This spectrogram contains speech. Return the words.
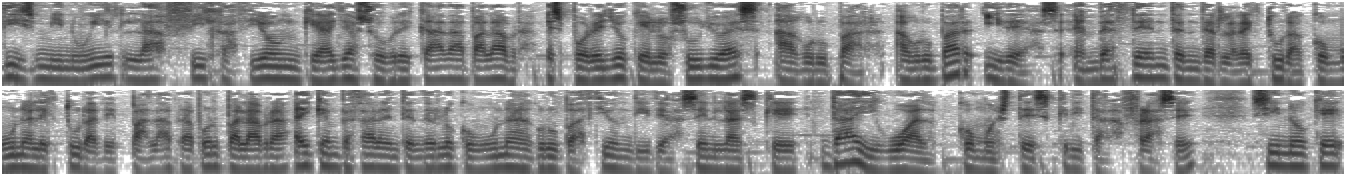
disminuir la fijación que haya sobre cada palabra. Es por ello que lo suyo es agrupar, agrupar ideas. En vez de entender la lectura como una lectura de palabra por palabra, hay que empezar a entenderlo como una agrupación de ideas en las que da igual cómo esté escrita la frase, sino que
